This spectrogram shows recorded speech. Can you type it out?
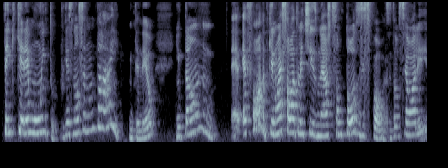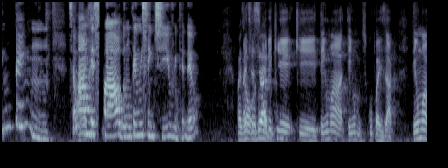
tem que querer muito, porque senão você não vai, entendeu? Então, é, é foda, porque não é só o atletismo, né? Acho que são todos os esportes. Então você olha e não tem, sei lá, um respaldo, não tem um incentivo, entendeu? Mas, Mas você sabe que, que tem uma, tem um, desculpa, Isaac, tem uma,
